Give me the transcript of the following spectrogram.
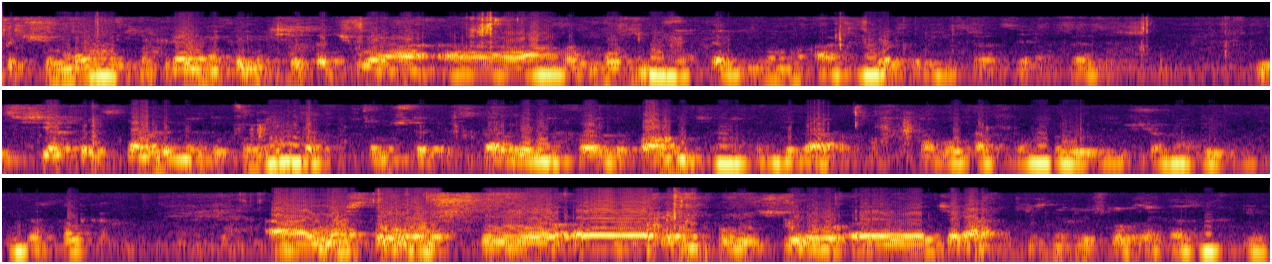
Почему территориальная комиссия сочла э, возможным необходимым организацию регистрации обязательств? Из всех представленных документов, в том числе представленных э, дополнительных кандидатов после того, как он был извещен о выявленных недостатках, э, явствовало, что э, он получил э, тираж подписных листов, заказанных им,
